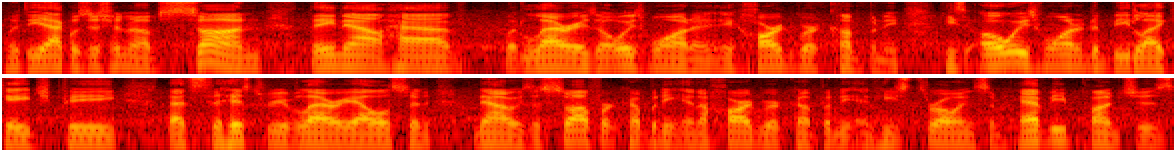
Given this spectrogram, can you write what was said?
with the acquisition of Sun, they now have what Larry has always wanted, a hardware company. He's always wanted to be like HP, that's the history of Larry Ellison. Now he's a software company and a hardware company and he's throwing some heavy punches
